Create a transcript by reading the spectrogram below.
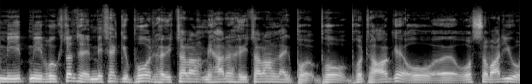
vi, vi brukte den til det. Vi fikk jo på et høyttaler, vi hadde høyttaleranlegg på, på, på taket, og, øh, og så var det jo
